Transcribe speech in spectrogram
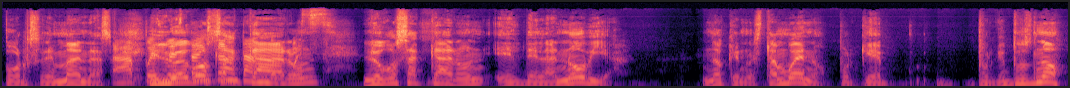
por semanas. Ah, pues y luego sacaron, pues. luego sacaron el de la novia. No, que no es tan bueno, porque, porque pues no.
